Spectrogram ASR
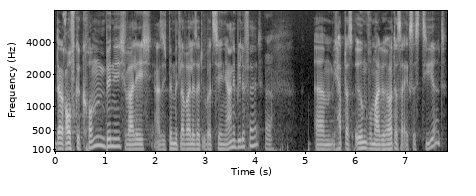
darauf gekommen bin ich, weil ich, also ich bin mittlerweile seit über zehn Jahren in Bielefeld. Ja. Ähm, ich habe das irgendwo mal gehört, dass er existiert.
